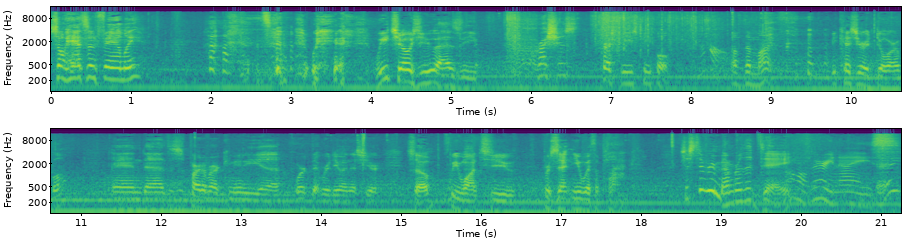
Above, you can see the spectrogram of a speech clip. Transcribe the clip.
So Hansen family, we, we chose you as the precious prestige people of the month because you're adorable, and uh, this is part of our community uh, work that we're doing this year. So we want to present you with a plaque, just to remember the day. Oh, very nice. Okay?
